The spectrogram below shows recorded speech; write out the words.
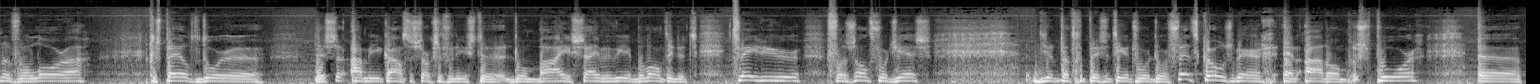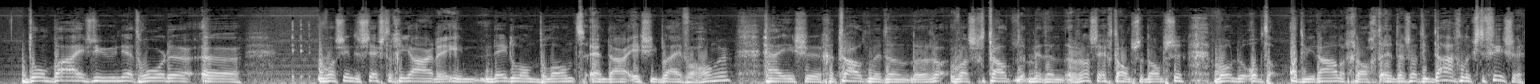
Van Laura, gespeeld door uh, de Amerikaanse saxofonist Don Baez, zijn we weer beland in het tweede uur van Zandvoort Jazz. Dat gepresenteerd wordt door Frans Kroosberg en Adam Spoor. Uh, Don Baez, die u net hoorde, was in de 60 jaren in Nederland beland en daar is hij blijven hangen. Hij is uh, getrouwd met een, was getrouwd met een ras-echt Amsterdamse, woonde op de Admiralengracht en daar zat hij dagelijks te vissen.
